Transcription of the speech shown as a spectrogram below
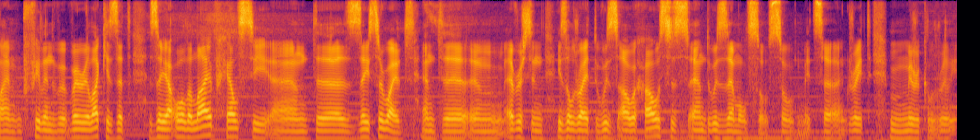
I'm feeling very lucky that they are all alive, healthy, and uh, they survived. And uh, um, everything is all right with our houses and with them also. So it's a great miracle, really.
